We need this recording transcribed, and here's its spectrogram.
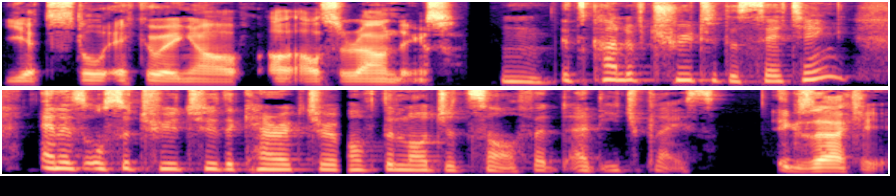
yet still echoing our, our, our surroundings. Mm. It's kind of true to the setting and it's also true to the character of the lodge itself at, at each place. Exactly.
